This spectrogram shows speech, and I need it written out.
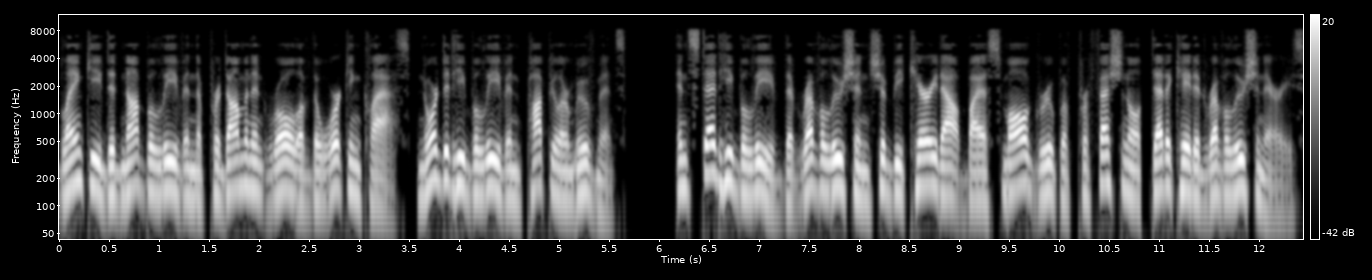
Blanqui did not believe in the predominant role of the working class, nor did he believe in popular movements. Instead he believed that revolution should be carried out by a small group of professional, dedicated revolutionaries,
